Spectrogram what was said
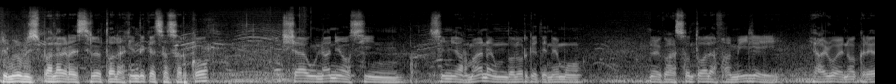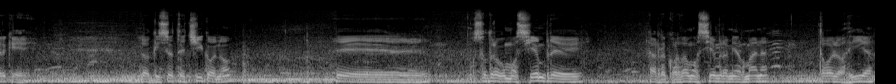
Primero principal agradecerle a toda la gente que se acercó. Ya un año sin, sin mi hermana, un dolor que tenemos en el corazón toda la familia y, algo de no creer que lo que hizo este chico, ¿no? Eh, nosotros como siempre la recordamos siempre a mi hermana, todos los días.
